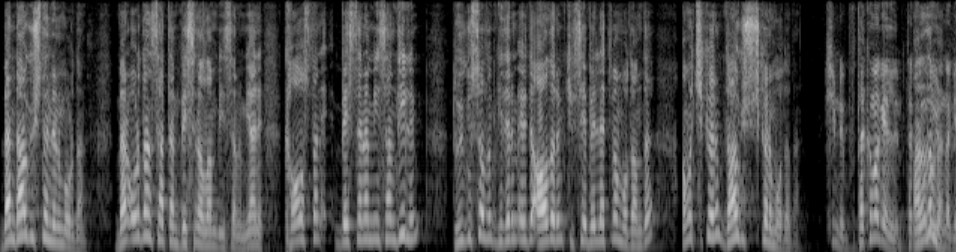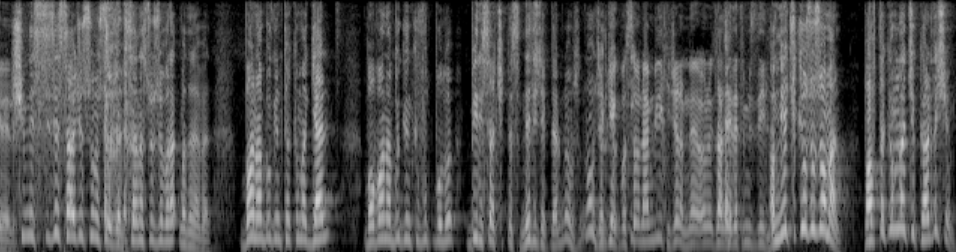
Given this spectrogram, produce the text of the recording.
Ben daha güçlenirim oradan. Ben oradan zaten besin alan bir insanım. Yani kaostan beslenen bir insan değilim. Duygusalım. Giderim evde ağlarım. Kimseye belli etmem odamda. Ama çıkarım. Daha güçlü çıkarım odadan. Şimdi takıma gelelim. Takımın Anladın mı? gelelim. Şimdi size sadece şunu söyleyeceğim. Sana sözü bırakmadan evvel. Bana bugün takıma gel. ve bana bugünkü futbolu birisi açıklasın. Ne diyecekler biliyor musun? Ne olacak? Türkiye Kupası önemli değil ki canım. Ne öyle zaten E, hedefimiz değil. Ama niye çıkıyoruz o zaman? PAF takımına çık kardeşim.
